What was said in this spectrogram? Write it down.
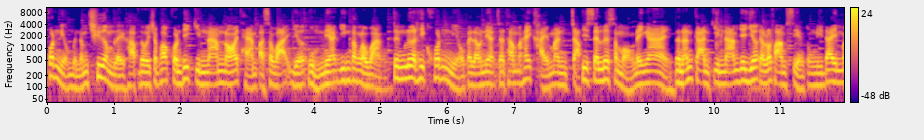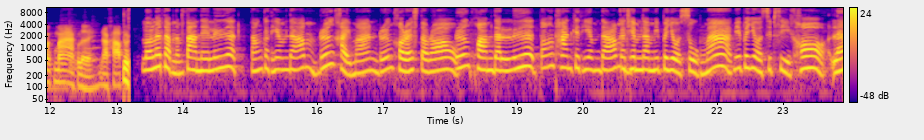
ข้นเหนียวเหมือนน้ำเชื่อมเลยครับโดยเฉพาะคนที่กินน้ำน้อยแถมปัสสาวะเยอะกลุ่มนี้ยยิ่งต้องระวัง ซึ่งเลือดที่ข้นเหนียวไปแล้วเนี่ยจะทำให้ไขมันจับที่เส้นเลือดสมองได้ง่าย ดังนั้นการกินน้ำเยอะๆจะลดความเสี่ยงตรงนี้ได้มาก ๆเลยนะครับลดระดับน้ำตาลในเลือด ต้องกระเทียมดำ เรื่องไขมัน เรื่องคอเลสเตอรอล เรื่องความดันเลือด ต้องทานกระเทียมดำ กระเทียมดำมีประโยชน์สูงมาก มีประโยชน์ 14 ข้อ และ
